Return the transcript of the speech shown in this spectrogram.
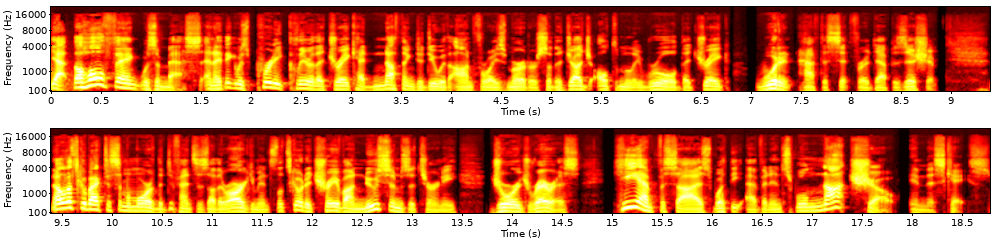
Yeah, the whole thing was a mess, and I think it was pretty clear that Drake had nothing to do with Onfroy's murder, so the judge ultimately ruled that Drake wouldn't have to sit for a deposition. Now, let's go back to some more of the defense's other arguments. Let's go to Trayvon Newsome's attorney, George Raris. He emphasized what the evidence will not show in this case.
